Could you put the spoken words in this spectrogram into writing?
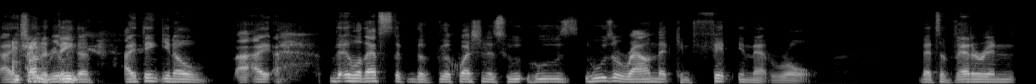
I, I'm trying I to really think. don't- I think you know. I, I well, that's the, the the question is who who's who's around that can fit in that role. That's a veteran,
